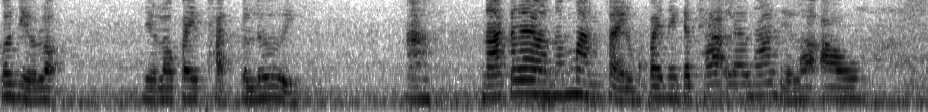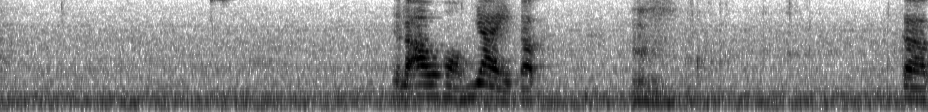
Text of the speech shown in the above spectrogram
ก็เดี๋ยวเราเดี๋ยวเราไปผัดกันเลย อะน้าก็ได้เอาน้ำมันใส่ลงไปในกระทะแล้วนะ เดี๋ยวเราเอา เดี๋ยวเราเอาหอมใหญ่กับ กับ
